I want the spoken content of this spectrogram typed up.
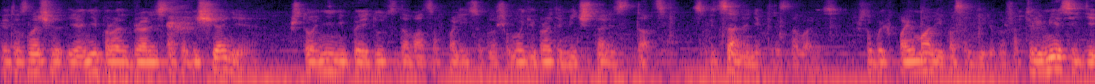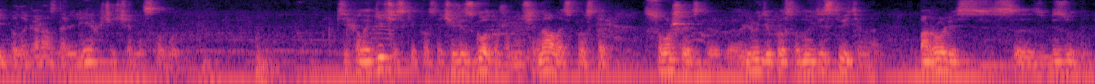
это значит, и они брались на обещание, что они не пойдут сдаваться в полицию, потому что многие братья мечтали сдаться. Специально некоторые сдавались, чтобы их поймали и посадили, потому что в тюрьме сидеть было гораздо легче, чем на свободе. Психологически просто через год уже начиналось просто сумасшествие. Люди просто, ну действительно, боролись с, с безумием.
